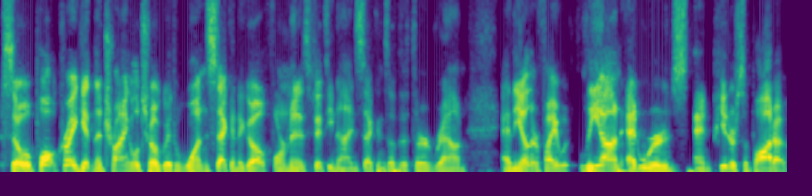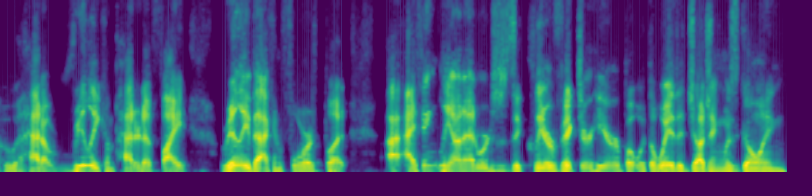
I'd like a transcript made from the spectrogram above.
so Paul Craig getting the triangle choke with one second to go, four minutes, 59 seconds of the third round. And the other fight with Leon Edwards and Peter Sobotta, who had a really competitive fight, really back and forth. But I, I think Leon Edwards was the clear victor here. But with the way the judging was going,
